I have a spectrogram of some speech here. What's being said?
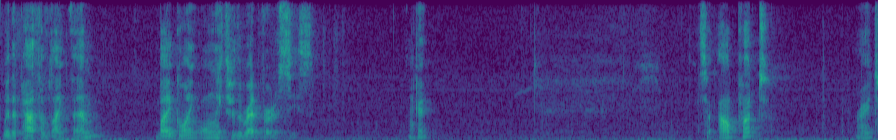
with a path of length m? By going only through the red vertices. Okay? So output, right,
